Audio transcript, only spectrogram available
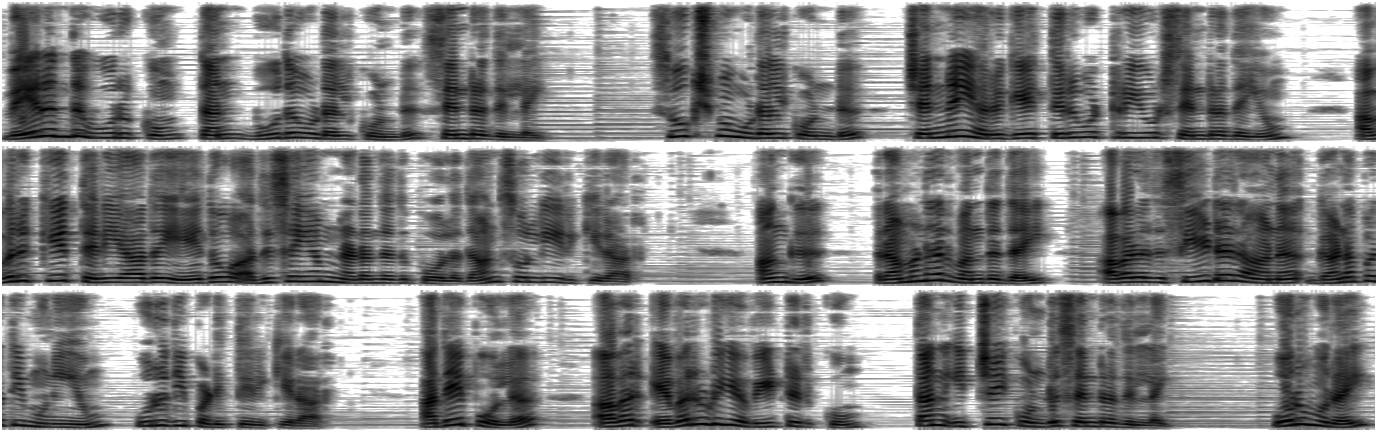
வேறெந்த ஊருக்கும் தன் பூத உடல் கொண்டு சென்றதில்லை. சூக்ஷ்ம உடல் கொண்டு சென்னை அருகே திருவொற்றியூர் சென்றதையும் அவருக்கே தெரியாத ஏதோ அதிசயம் நடந்தது போலதான் சொல்லியிருக்கிறார். அங்கு ரமணர் வந்ததை அவரது சீடரான கணபதி முனியும் உறுதிப்படுத்தியிருக்கிறார். அதேபோல அவர் எவருடைய வீட்டிற்கும் தன் இச்சை கொண்டு சென்றதில்லை. ஒருமுறை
